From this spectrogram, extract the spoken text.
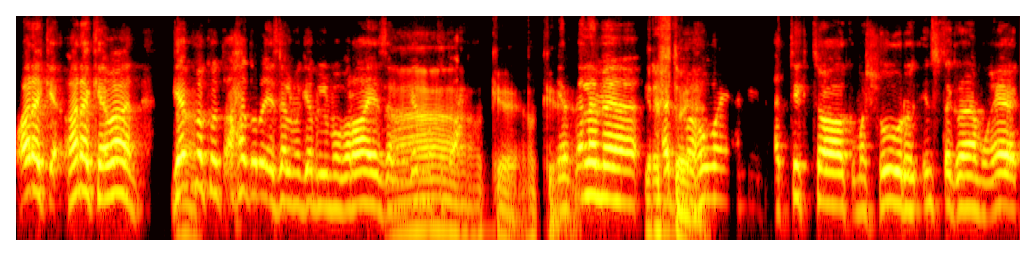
وأنا ك... أنا كمان قد آه. ما كنت أحضره يا زلمة قبل المباراة يا زلمة قد ما كنت آه أحضره. أوكي يا أوكي زلمه قد ما يعني. هو يعني التيك توك مشهور والانستغرام وهيك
